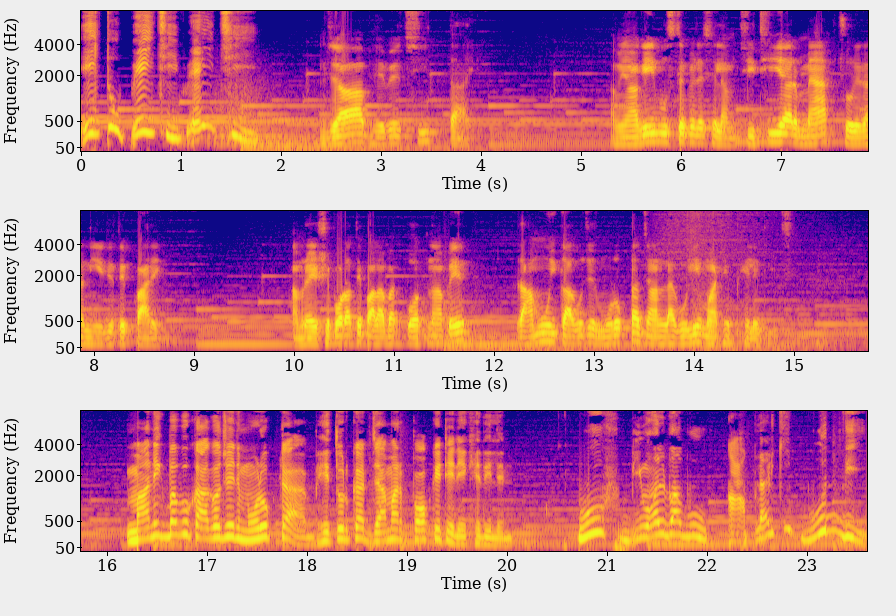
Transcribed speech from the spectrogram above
এই তো পেয়েছি পেয়েছি। যা ভেবেছি তাই। আমি আগেই বুঝতে পেরেছিলাম চিঠি আর ম্যাপ চোরেরা নিয়ে যেতে পারে। আমরা এসে পড়াতে পালাবার পথ না পেয়ে রামু ওই কাগজের মোড়কটা জানলা গলিয়ে মাঠে ফেলে দিয়েছে। মানিকবাবু কাগজের মোড়কটা ভেতরকার জামার পকেটে রেখে দিলেন। উফ বিমল বাবু আপনার কি বুদ্ধি?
